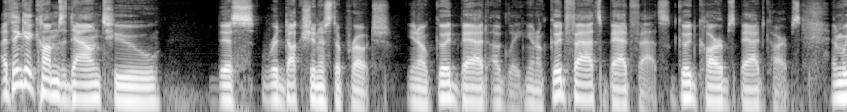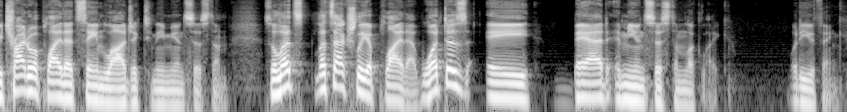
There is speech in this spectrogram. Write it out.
I think it comes down to this reductionist approach. You know, good, bad, ugly. You know, good fats, bad fats, good carbs, bad carbs. And we try to apply that same logic to the immune system. So let's let's actually apply that. What does a bad immune system look like? What do you think?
